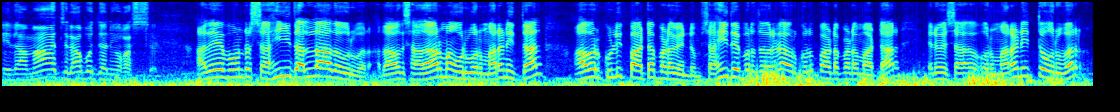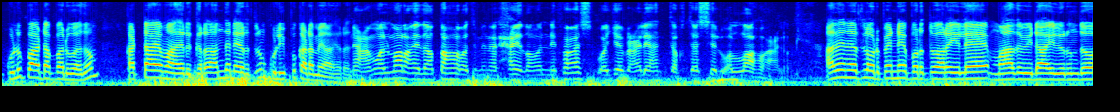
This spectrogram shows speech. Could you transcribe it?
إذا مات لابد أن يغسل அதே போன்று ஷஹீத் அல்லாத ஒருவர் அதாவது சாதாரண ஒருவர் மரணித்தால் அவர் குளிப்பாட்டப்பட வேண்டும் ஷஹீதை பொறுத்தவரையில் அவர் குளிப்பாட்டப்பட மாட்டார் எனவே ச- ஒரு மரணித்த ஒருவர் குளிப்பாட்டப்படுவதும் கட்டாயமாக இருக்கிறது அந்த நேரத்திலும் குளிப்பு கடமையாகிறது نعم والمرأة إذا طهرت من الحيض والنفاس وجب عليها أن تغتسل والله أعلم அதே நேரத்தில் ஒரு பெண்ணை பொறுத்தவரையிலே மாதவிடாயில் இருந்தோ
